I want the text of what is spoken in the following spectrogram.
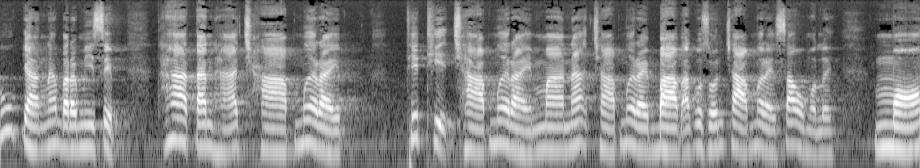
ทุกอย่างนะบารมีสิบถ้าตันหาฉาบเมื่อไหร่ ทิฏฐิฉาบเมื่อไหร่ มานะฉาบเมื่อไหร่บาปอากุศลฉาบเมื่อไหร่เศร้าหมดเลยมอง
